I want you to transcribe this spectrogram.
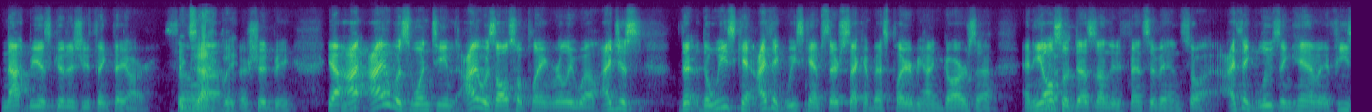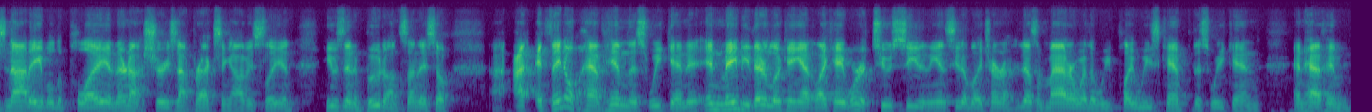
not be as good as you think they are. So, uh, Exactly. there should be. Yeah, I, I was one team. I was also playing really well. I just the the Wieskamp. I think Wieskamp's their second best player behind Garza, and he also does it on the defensive end. So I- think losing him, if he's not able to play, and they're not sure, he's not practicing obviously, and he was in a boot on Sunday. So. I, if they don't have him this weekend, and maybe they're looking at it like, hey, we're a two seed in the NCAA tournament. It doesn't matter whether we play Wieskamp this weekend and have him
